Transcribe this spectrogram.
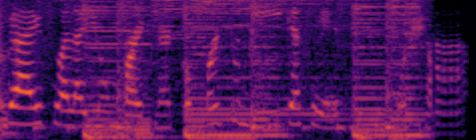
So guys, wala yung partner ko for today kasi busy po siya.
